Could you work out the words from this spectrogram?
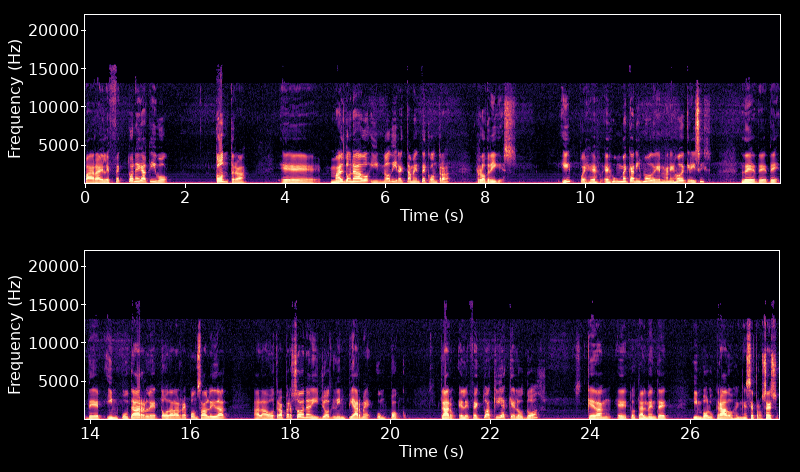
para el efecto negativo contra eh, Maldonado y no directamente contra Rodríguez. Y pues es, un mecanismo de manejo de crisis, de, de- de- de imputarle toda la responsabilidad a la otra persona y yo limpiarme un poco. Claro, el efecto aquí es que los dos quedan eh, totalmente involucrados en ese proceso.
